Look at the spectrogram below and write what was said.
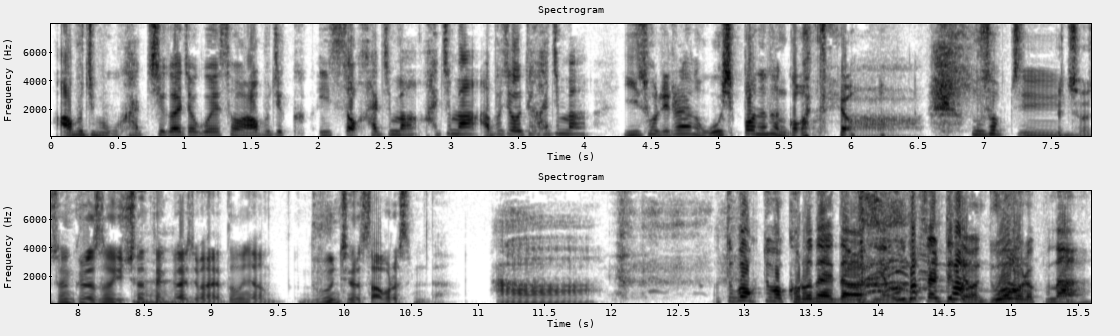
아버지 보고 같이 가자고 해서 아버지 가- 있어 가지 마 가지 마 아버지 어디 가지 마 이 소리를 한 50번은 한 것 같아요. 아, 무섭지. 그쵸. 전 그래서 유치원 네. 때까지만 해도 그냥 누운 채로 싸버렸습니다. 아. 뚜벅뚜벅 걸어다니다가 그냥 오줌 쌀 때 되면 누워버렸구나.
